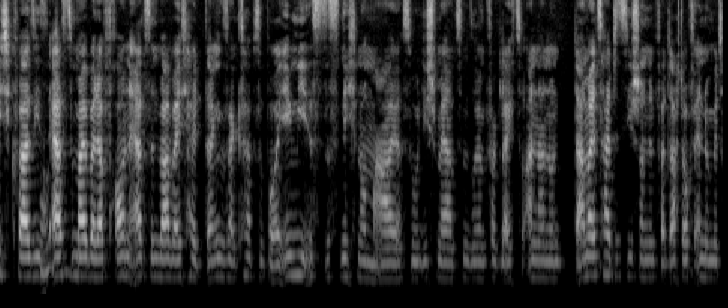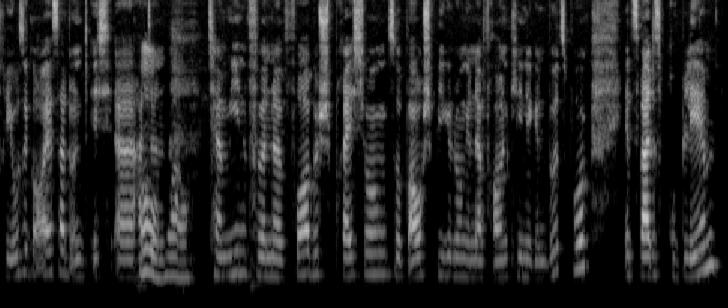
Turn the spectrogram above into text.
ich quasi das erste Mal bei der Frauenärztin war, weil ich halt dann gesagt habe, so, boah, irgendwie ist das nicht normal, so die Schmerzen so im Vergleich zu anderen. Und damals hatte sie schon den Verdacht auf Endometriose geäußert und ich äh, hatte oh, wow. einen Termin für eine Vorbesprechung zur Bauchspiegelung in der Frauenklinik in Würzburg. Jetzt war das Problem,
